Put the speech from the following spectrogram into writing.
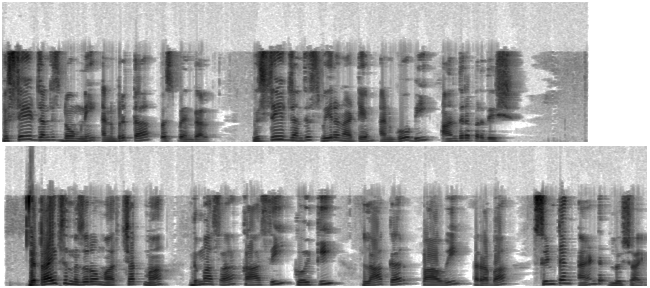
The state dances Domini and Britta West Bengal. The state dances Veeranatyam and Gobi Andhra Pradesh. The tribes in Mizoram are Chakma, Dimasa, Kasi, Koiki, Lakar, Pavi, Rabba, Sintang and Lushai.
